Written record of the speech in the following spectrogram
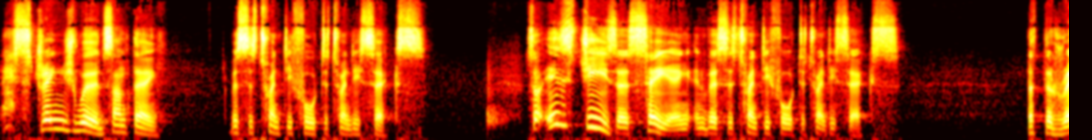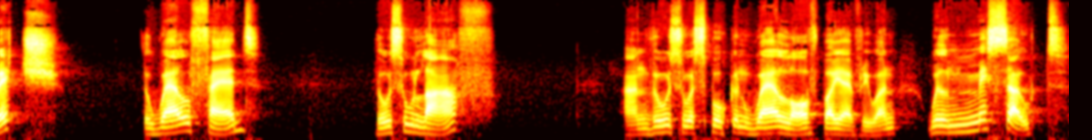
They're strange words, aren't they? verses 24 to 26. So is Jesus saying in verses 24 to 26 that the rich, the well fed, those who laugh, and those who are spoken well of by everyone will miss out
